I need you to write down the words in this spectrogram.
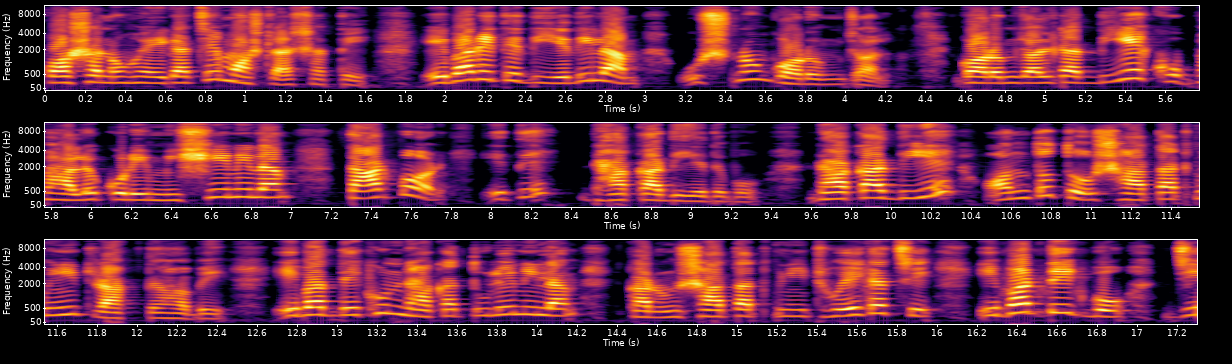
কষানো হয়ে গেছে মশলার সাথে। এবার এতে দিয়ে দিলাম উষ্ণ গরম জল। গরম জলটা দিয়ে খুব ভালো করে মিশিয়ে নিলাম। তারপর এতে ঢাকা দিয়ে দেব। ঢাকা দিয়ে অন্তত সাত আট মিনিট রাখতে হবে। এবার দেখুন ঢাকা তুলে নিলাম, কারণ সাত আট মিনিট হয়ে গেছে। এবার দেখব যে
